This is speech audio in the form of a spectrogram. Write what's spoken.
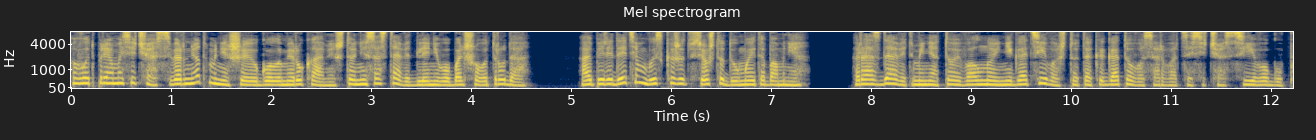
Вот прямо сейчас свернет мне шею голыми руками, что не составит для него большого труда, а перед этим выскажет все, что думает обо мне, раздавит меня той волной негатива, что так и готова сорваться сейчас с его губ.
